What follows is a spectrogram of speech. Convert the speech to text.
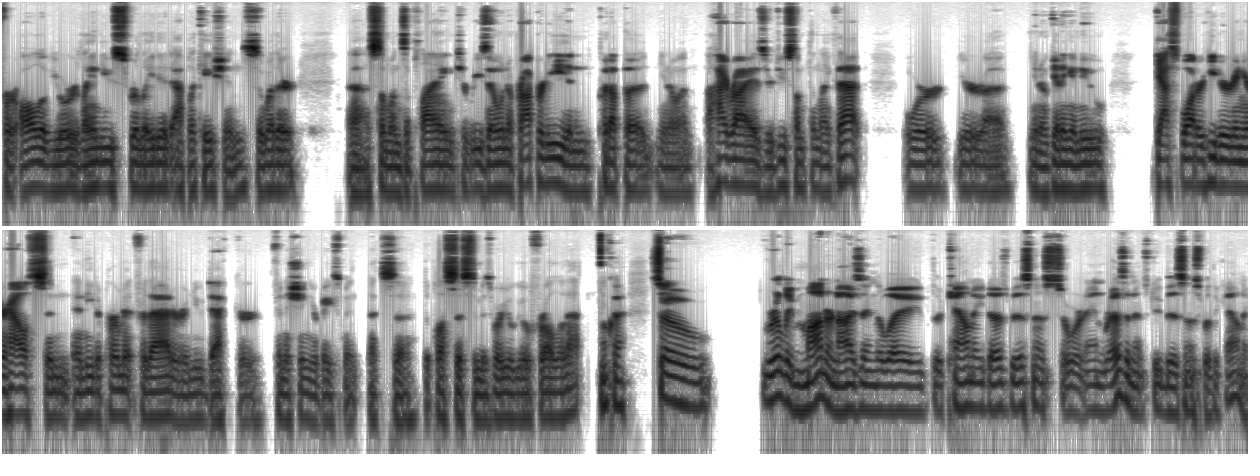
for all of your land use related applications. So whether uh, someone's applying to rezone a property and put up a you know a, a high rise or do something like that, or you're uh, you know getting a new gas water heater in your house and, and need a permit for that, or a new deck, or finishing your basement. That's uh, the Plus system is where you'll go for all of that. Okay. So really modernizing the way the county does business or and residents do business with the county.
